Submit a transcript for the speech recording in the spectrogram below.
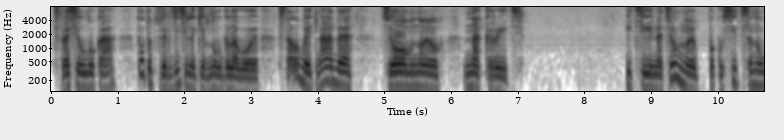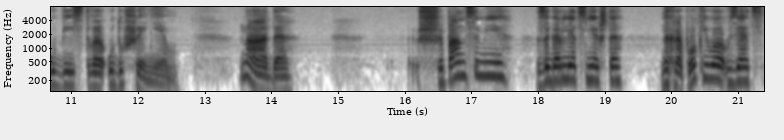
спросил Лука. Тот утвердительно кивнул головой. Стало быть, надо темную накрыть. Идти на темную, покуситься на убийство удушением. Надо. Шипанцами за горлец нечто, на храпок его взять.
